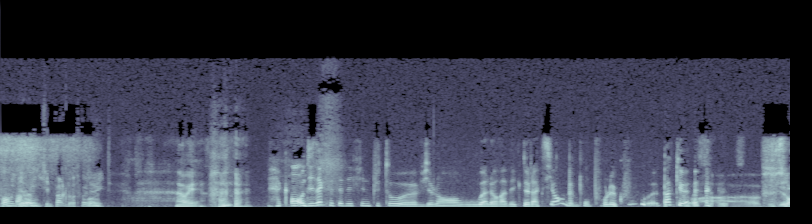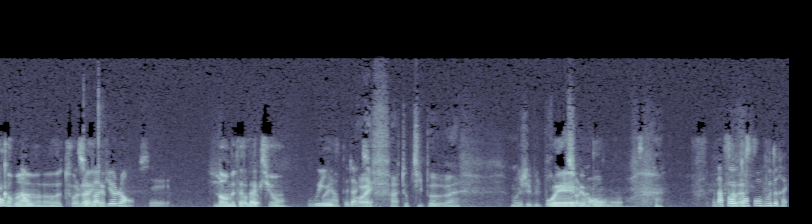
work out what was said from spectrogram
bon, il y a qui parle dans Twilight Ah oui. On disait que c'était des films plutôt euh, violents ou alors avec de l'action, mais bon, pour le coup, euh, pas que. Oh, si, quand même. Euh, c'est pas violent. C'est... Non, mais t'as de l'action. Oui, un peu d'action. Bref, un tout petit peu. Hein. Moi, j'ai vu le premier ouais, seulement. Bon. On n'a pas autant qu'on voudrait.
